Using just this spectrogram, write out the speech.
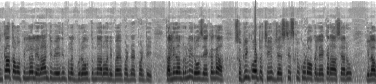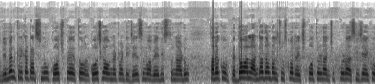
ఇంకా తమ పిల్లలు ఎలాంటి వేధింపులకు గురవుతున్నారు అని భయపడినటువంటి తల్లిదండ్రులు ఈ రోజు ఏకంగా సుప్రీంకోర్టు చీఫ్ జస్టిస్కు కూడా ఒక లేఖ రాశారు. ఇలా విమెన్ క్రికెటర్స్ను కోచ్ పేరుతో కోచ్గా ఉన్నటువంటి జయసింహ వేధిస్తున్నాడు. తనకు పెద్దవాళ్ళ అండదండలు చూసుకొని రెచ్చిపోతున్నాడు అని చెప్పి కూడా సీజీఐకు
